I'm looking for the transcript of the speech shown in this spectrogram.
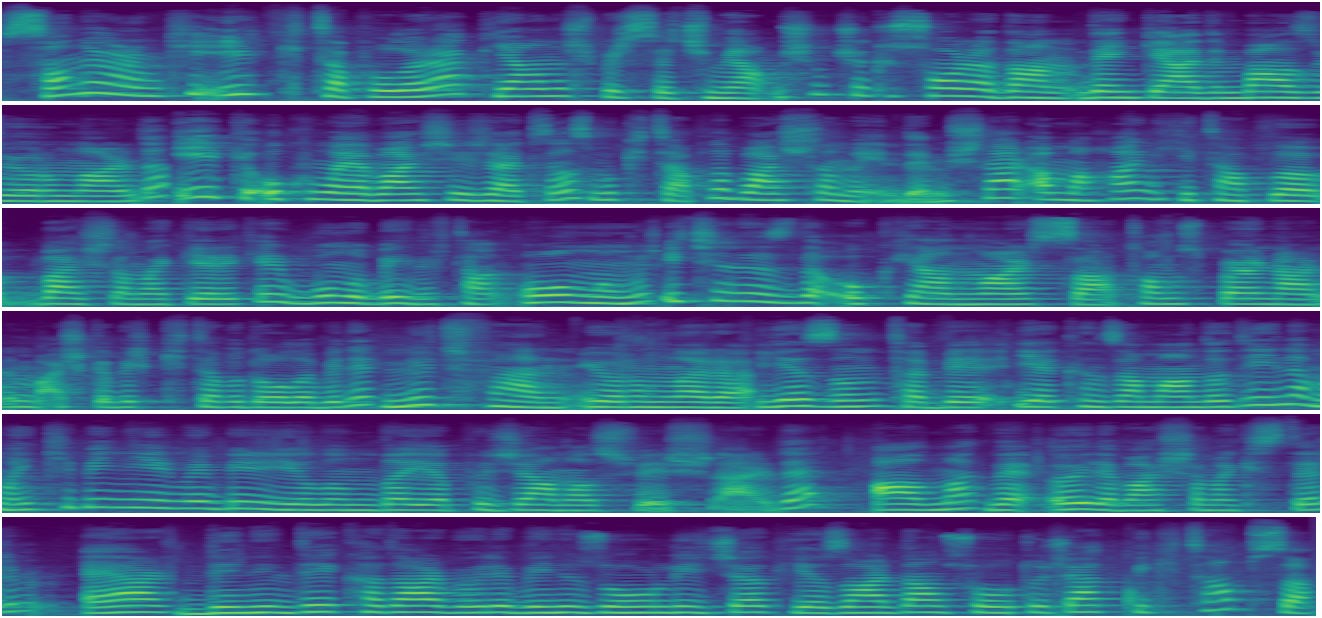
Sanıyorum ki ilk kitap olarak yanlış bir seçim yapmışım. Çünkü sonradan denk geldim bazı yorumlarda. İlk okumaya başlayacaksanız bu kitapla başlamayın demişler. Ama hangi kitapla başlamak gerekir bunu belirten olmamış. İçinizde okuyan varsa Thomas Bernard'ın başka bir kitabı da olabilir. Lütfen yorumlara yazın. Tabi yakın zamanda değil ama 2021 yılında yapacağım alışverişlerde almak ve öyle başlamak isterim. Eğer denildiği kadar böyle beni zorlayacak, yazardan soğutacak bir kitapsa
